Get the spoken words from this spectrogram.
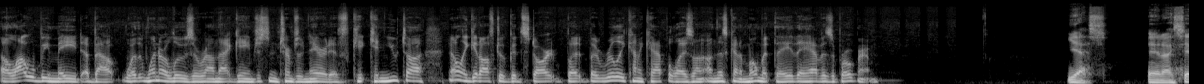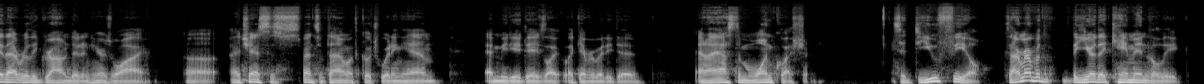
a lot will be made about whether win or lose around that game just in terms of narrative? Can, can Utah not only get off to a good start but but really kind of capitalize on, on this kind of moment they they have as a program? Yes. And I say that really grounded and here's why. Uh, I had a chance to spend some time with Coach Whittingham at media days like like everybody did. And I asked him one question. I said do you feel because I remember the year they came into the league.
